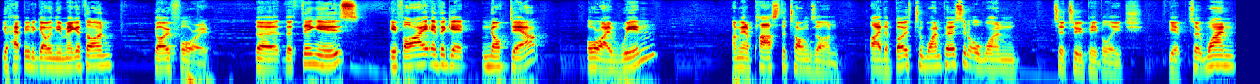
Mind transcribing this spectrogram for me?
you're happy to go in the Omegathon, go for it. the The thing is, if I ever get knocked out or I win, I'm going to pass the tongs on, either both to one person or one to two people each. Yep. So one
